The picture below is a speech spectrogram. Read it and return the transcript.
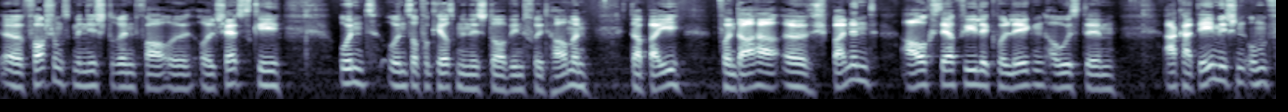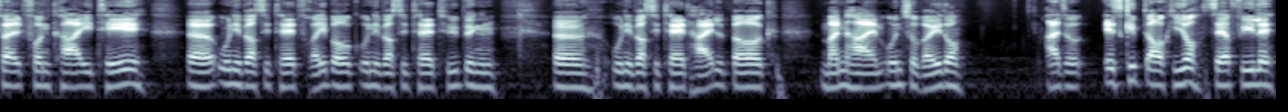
äh, Forschungsministerin Frau Olszewski und unser Verkehrsminister Winfried Herrmann dabei. Von daher äh, spannend, auch sehr viele Kollegen aus dem akademischen Umfeld von KIT, äh, Universität Freiburg, Universität Tübingen, äh, Universität Heidelberg, Mannheim und so weiter. Also es gibt auch hier sehr viele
